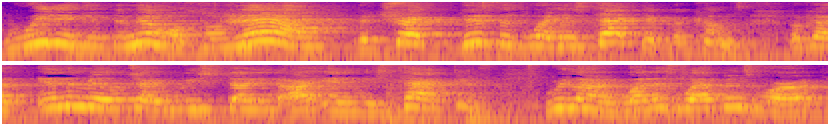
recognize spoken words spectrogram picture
We didn't get the memo. So now the trick, this is what his tactic becomes. Because in the military, we studied our enemy's tactics. We learned what his weapons were,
